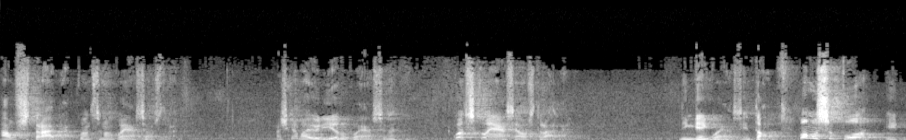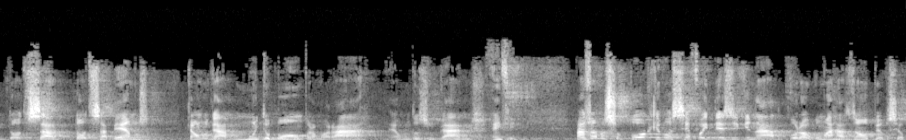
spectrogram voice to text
Austrália. Quantos não conhecem a Austrália? Acho que a maioria não conhece, né? Quantos conhecem a Austrália? Ninguém conhece. Então, vamos supor, e todos, todos sabemos, que é um lugar muito bom para morar, é um dos lugares, enfim. Mas vamos supor que você foi designado por alguma razão, pelo seu,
